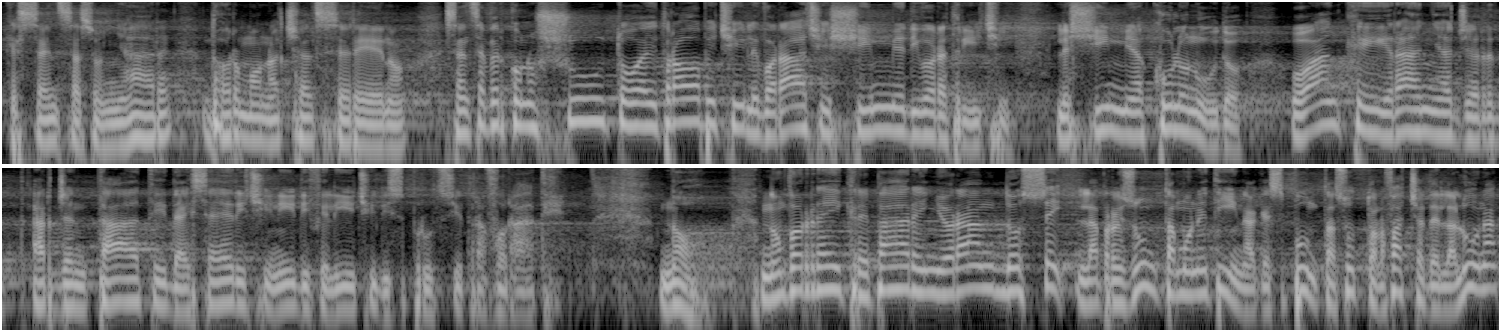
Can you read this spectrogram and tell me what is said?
che senza sognare dormono al ciel sereno, senza aver conosciuto ai tropici le voraci scimmie divoratrici, le scimmie a culo nudo o anche i ragni argentati dai serici nidi felici di spruzzi traforati. No, non vorrei crepare ignorando se la presunta monetina che spunta sotto la faccia della luna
